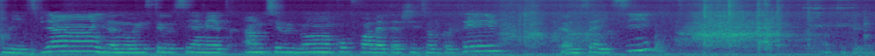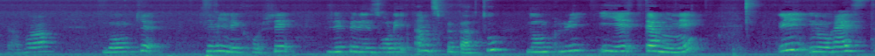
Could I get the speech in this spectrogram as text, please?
coulisse bien. Il va nous rester aussi à mettre un petit ruban pour pouvoir l'attacher sur le côté. Comme ça ici. Donc, j'ai mis les crochets. J'ai fait les ourlets un petit peu partout. Donc lui, il est terminé. Il nous reste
